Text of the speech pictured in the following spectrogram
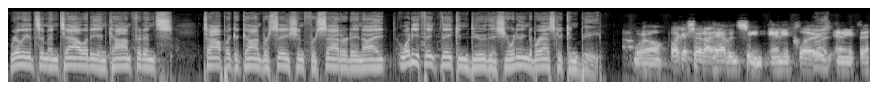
really it's a mentality and confidence topic of conversation for Saturday night. What do you think they can do this year? What do you think Nebraska can be? Well, like I said, I haven't seen any plays, right. anything.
